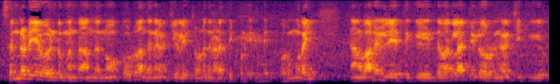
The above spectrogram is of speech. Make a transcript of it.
சென்றடைய வேண்டும் என்ற அந்த நோக்கோடு அந்த நிகழ்ச்சிகளை தொடர்ந்து நடத்தி கொண்டிருந்தேன். ஒரு முறை நான் வானொலி நிலையத்துக்கு இந்த வரலாற்றில் ஒரு நிகழ்ச்சிக்கு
